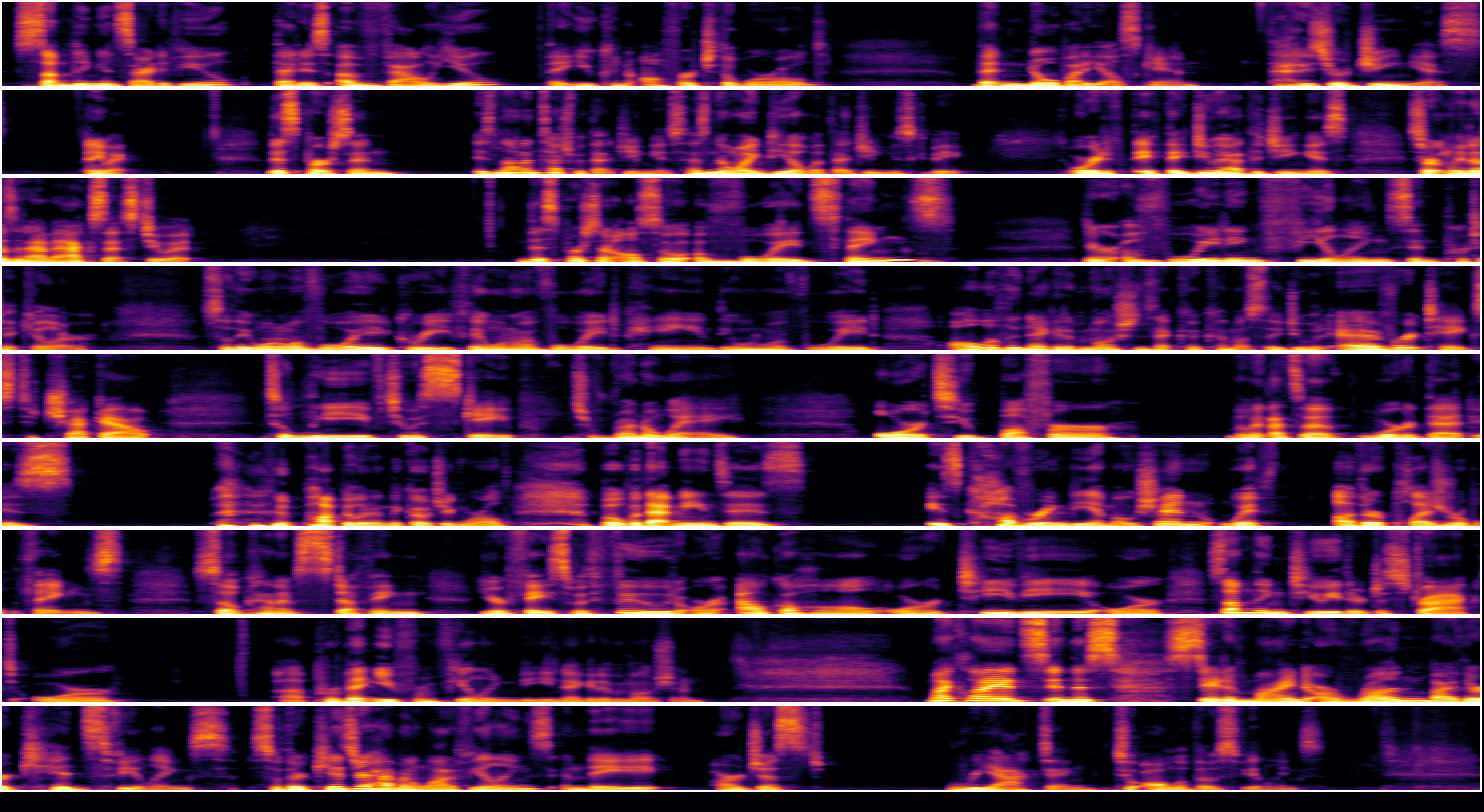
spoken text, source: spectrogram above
something inside of you that is of value that you can offer to the world that nobody else can. That is your genius. Anyway, this person is not in touch with that genius, has no idea what that genius could be. Or if, if they do have the genius, certainly doesn't have access to it. This person also avoids things. They're avoiding feelings in particular. So they want to avoid grief. They want to avoid pain. They want to avoid all of the negative emotions that could come up. So they do whatever it takes to check out, to leave, to escape, to run away, or to buffer. That's a word that is popular in the coaching world. But what that means is is covering the emotion with other pleasurable things. So, kind of stuffing your face with food or alcohol or TV or something to either distract or uh, prevent you from feeling the negative emotion. My clients in this state of mind are run by their kids' feelings. So, their kids are having a lot of feelings and they are just reacting to all of those feelings.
